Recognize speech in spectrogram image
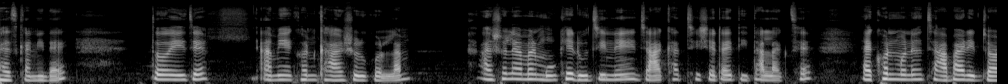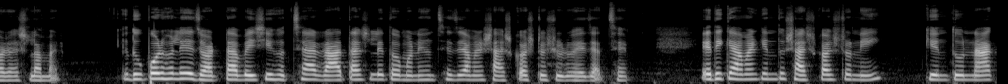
ভ্যাসকানি দেয়। তো এই যে আমি এখন খাওয়া শুরু করলাম। আসলে আমার মুখে রুচি নেই, যা খাচ্ছি সেটাই তিতা লাগছে। এখন মনে হচ্ছে আবার জ্বর আসলো আমার। দুপুর হলে জ্বরটা বেশি হচ্ছে আর রাত আসলে তো মনে হচ্ছে যে আমার শ্বাসকষ্ট শুরু হয়ে যাচ্ছে। এদিকে আমার কিন্তু শ্বাসকষ্ট নেই, কিন্তু নাক,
